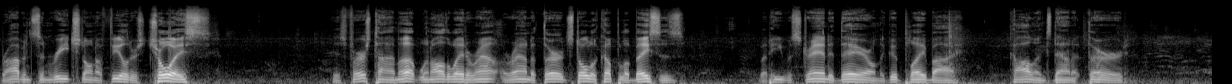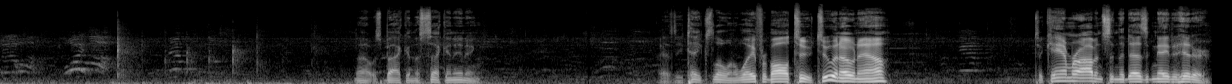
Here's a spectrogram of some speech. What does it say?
Robinson reached on a fielder's choice. His first time up went all the way to around, around a third, stole a couple of bases, but he was stranded there on the good play by Collins down at third. That was back in the second inning. As he takes low and away for ball two. 2 and 0 now to Cam Robinson, the designated hitter.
